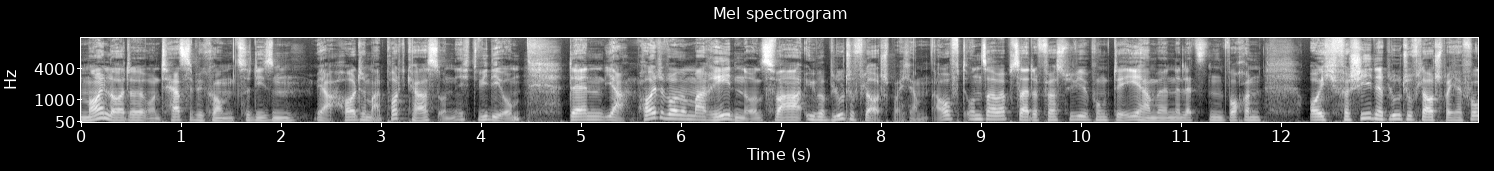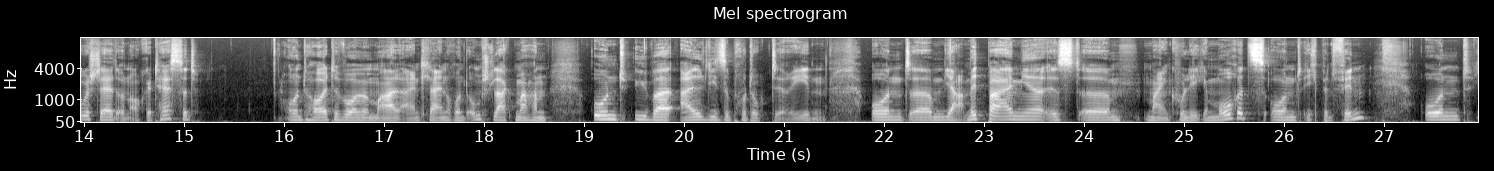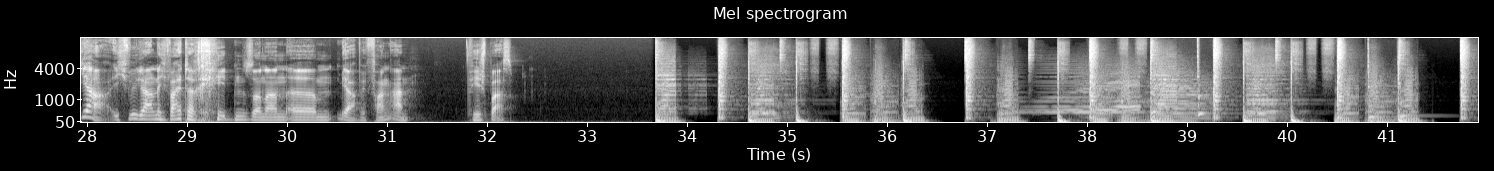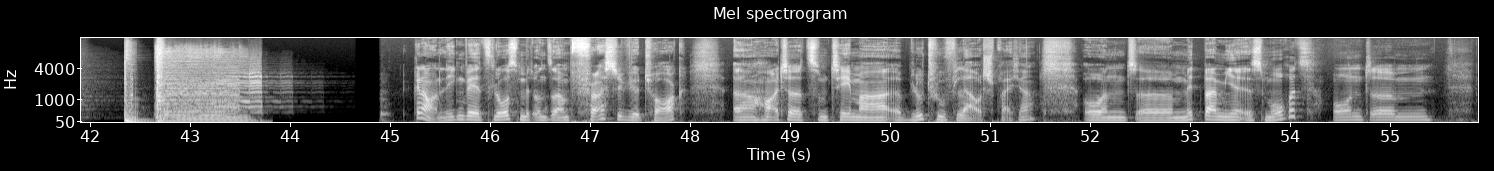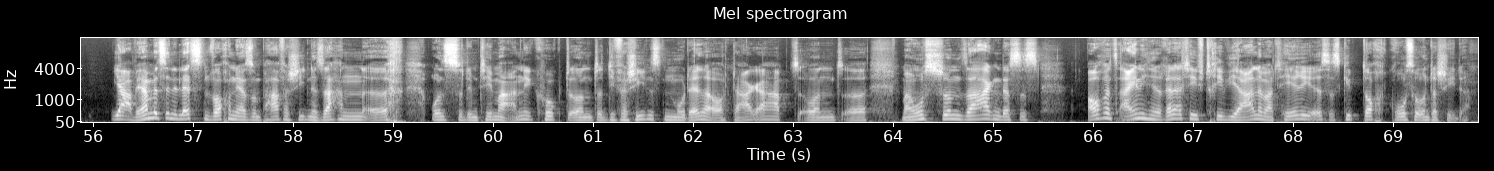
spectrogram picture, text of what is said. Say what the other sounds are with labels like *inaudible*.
Moin Leute und herzlich willkommen zu diesem, ja, heute mal Podcast und nicht Video. Denn ja, heute wollen wir mal reden und zwar über Bluetooth-Lautsprecher. Auf unserer Webseite firstreview.de haben wir in den letzten Wochen euch verschiedene Bluetooth-Lautsprecher vorgestellt und auch getestet. Und heute wollen wir mal einen kleinen Rundumschlag machen und über all diese Produkte reden. Und ähm, ja, mit bei mir ist ähm, mein Kollege Moritz und ich bin Finn. Und ja, ich will gar nicht *laughs* weiterreden, sondern ähm, ja, wir fangen an. Viel Spaß. Genau, dann legen wir jetzt los mit unserem First Review Talk. Äh, heute zum Thema äh, Bluetooth-Lautsprecher. Und äh, mit bei mir ist Moritz. Und ähm, ja, wir haben jetzt in den letzten Wochen ja so ein paar verschiedene Sachen äh, uns zu dem Thema angeguckt und die verschiedensten Modelle auch da gehabt. Und äh, man muss schon sagen, dass es, auch wenn es eigentlich eine relativ triviale Materie ist, es gibt doch große Unterschiede.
